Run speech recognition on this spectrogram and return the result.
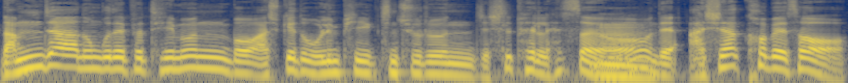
남자 농구 대표팀은 뭐 아쉽게도 올림픽 진출은 이제 실패를 했어요. 음. 근데 아시아컵에서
